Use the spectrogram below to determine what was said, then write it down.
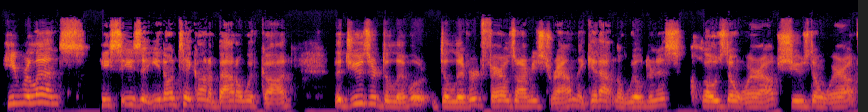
he relents. He sees that you don't take on a battle with God. The Jews are deliver, delivered. Pharaoh's armies drown. They get out in the wilderness. Clothes don't wear out. Shoes don't wear out.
